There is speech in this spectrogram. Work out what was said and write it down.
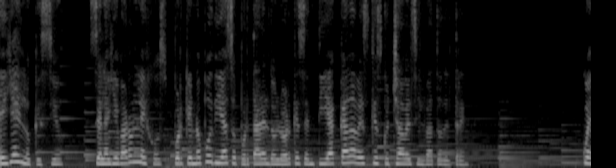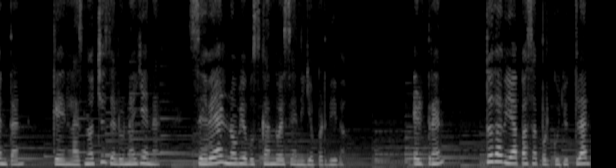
Ella enloqueció se la llevaron lejos porque no podía soportar el dolor que sentía cada vez que escuchaba el silbato del tren. Cuentan que en las noches de luna llena se ve al novio buscando ese anillo perdido. El tren todavía pasa por Cuyutlán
